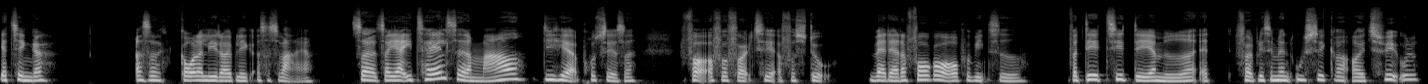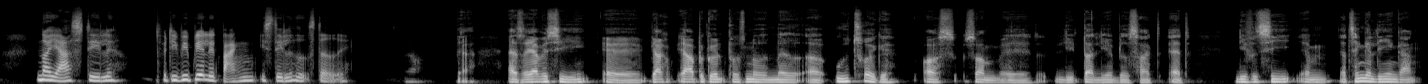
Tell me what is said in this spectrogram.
jeg tænker, og så går der lige et øjeblik, og så svarer jeg. Så, så jeg i tale sætter meget de her processer, for at få folk til at forstå, hvad det er, der foregår over på min side. For det er tit det, jeg møder, at folk bliver simpelthen usikre og i tvivl, når jeg er stille. Fordi vi bliver lidt bange i stillhed stadig. Ja, ja. altså jeg vil sige, øh, jeg, jeg er begyndt på sådan noget med at udtrykke os, som øh, der lige er blevet sagt, at lige for at sige, jamen, jeg tænker lige en gang,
